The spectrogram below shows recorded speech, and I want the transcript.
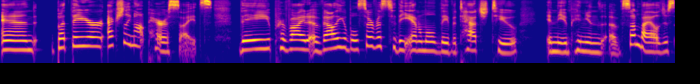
And but they are actually not parasites. They provide a valuable service to the animal they've attached to. In the opinions of some biologists,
